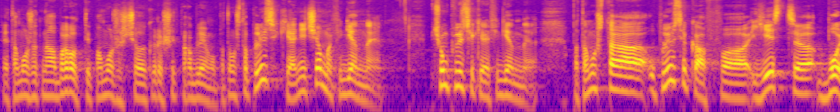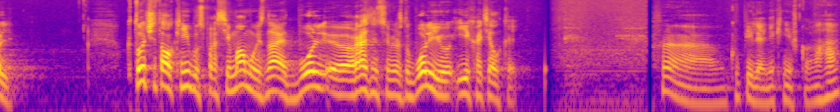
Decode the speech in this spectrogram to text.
Это может наоборот, ты поможешь человеку решить проблему. Потому что плюсики, они чем офигенные? Почему плюсики офигенные? Потому что у плюсиков э, есть э, боль. Кто читал книгу «Спроси маму» и знает боль, э, разницу между болью и хотелкой? Ха, купили они книжку, ага.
